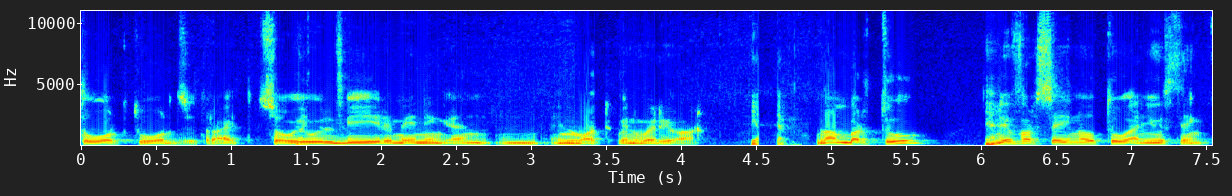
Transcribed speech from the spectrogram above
to work towards it, right? So you will be remaining in, in, in what in where you are. Yeah. Number two, Yeah. never say no to a new thing.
